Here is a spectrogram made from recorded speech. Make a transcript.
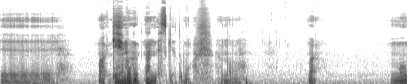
えー、まあゲームなんですけれどもあのまあもう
